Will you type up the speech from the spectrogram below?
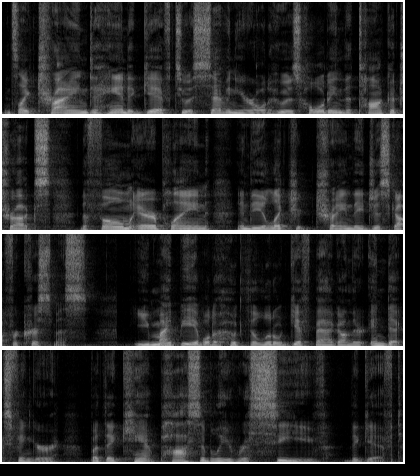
It's like trying to hand a gift to a seven year old who is holding the Tonka trucks, the foam airplane, and the electric train they just got for Christmas. You might be able to hook the little gift bag on their index finger, but they can't possibly receive the gift.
